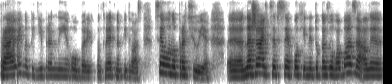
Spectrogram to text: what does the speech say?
правильно підібраний оберег, конкретно під вас. Все воно працює. Е, на жаль, це все поки не доказова база, але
